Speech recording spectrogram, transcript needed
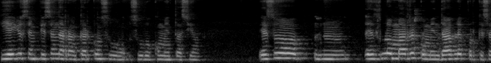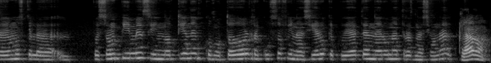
y ellos empiezan a arrancar con su, su documentación. Eso mm, es lo más recomendable porque sabemos que la, pues son pymes y no tienen como todo el recurso financiero que pudiera tener una transnacional. Claro,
